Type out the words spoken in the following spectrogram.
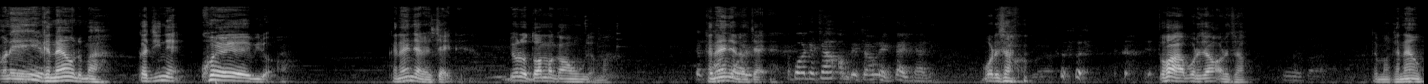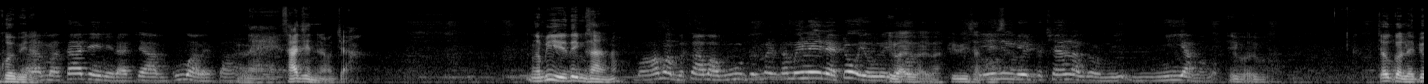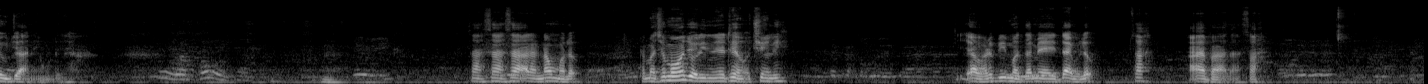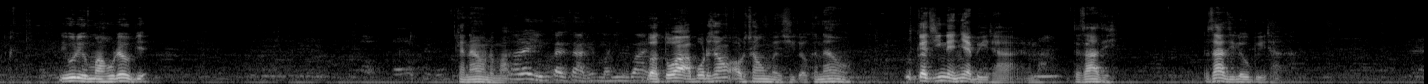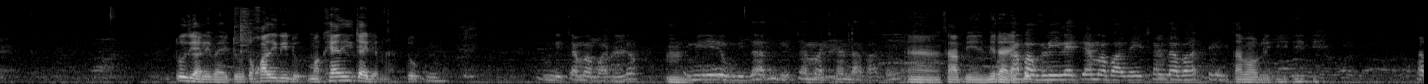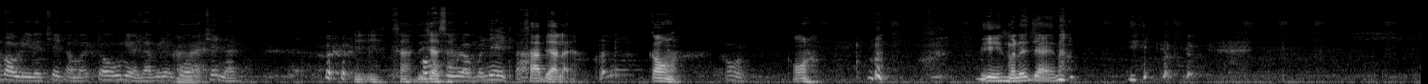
မလေးခနန်းအောင်ဒီမှာကကြီးနဲ့ခွဲပြီးတော့ခနန်းကြတော့ကြိုက်တယ်ပြောတော့သွားမကောင်းဘူးလေအမခဏညတော့ကြိုက်တယ်အပေါ်တစ်ချောင်းအောက်တစ်ချောင်းနဲ့ကြိုက်တာလေပေါ်တစ်ချောင်းသွားပေါ်တစ်ချောင်းအောက်တစ်ချောင်းဒီမှာခနန်းကိုခွဲပေးတာအမစားကျင်နေတာကြာပြီကူးမှပဲစားနဲစားကျင်နေတော့ကြာငါပြီးရသိမစားနဲ့နော်ဘာမှမစားပါဘူးသမင်းသမင်းလေးနဲ့တို့ယုံလေးအေးပါအေးပါအေးပါဖြည်းဖြည်းစားရင်းစီလေးတစ်ချမ်းလောက်တော့မီးမီးရမှာပေါ့အေးပါအေးပါကြောက်ကလည်းပြုတ်ကြနေဟုတ်တယ်ဟိုကဖုန်း စားစားစားအဲ့ဒါနောက်မှလို့ဒီမှာချမောင်းကြော်လေးနည်းနည်းထည့်အောင်အချင်းလေးရပါတယ်ပြီးမှတမ်းမြဲတိုက်မလို့စားအဲ့ပါသာစားဒီဦးတွေမှာဟိုတဲ့ကိုပြစ်ခနန်းအောင်ဒီမှာစားတဲ့ယူကြိုက်စားလေမယူပါတော့တော့အပေါ်တစ်ချောင်းအောက်တစ်ချောင်းပဲရှိတော့ခဏန်းကိုကက်ကြီးနဲ့ညက်ပေးထားတယ်ဒီမှာတစားစီတစားစီလုပ်ပေးထား တာတို့စရာလေးပဲတို့တခွားစီလေးတို့မခန်းစီကြိုက်တယ်မလားတို့ဒီကျမပါလေနော်อืมသမီးလေးတို့မိသားစုလေးကျမချမ်းသာပါစေအမ်စားပြီးမြစ်တာတလေးပေါကိုက်ကလေးလည်းကျမပါစေချမ်းသာပါစေတာပေါက်လေးအေးအေးအေးတပေါက်လေးလည်းချစ်တာမှတုံးနေလာပြီးတော့ကိုယ်ချစ်နိုင်အေးအေးစားဒီကိုကြယ်စားကတော့မနေထားစားပြလိုက်ကောင်းလားဟုတ်ကောင်းလားဒီမနေ့ကျရင်နော်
